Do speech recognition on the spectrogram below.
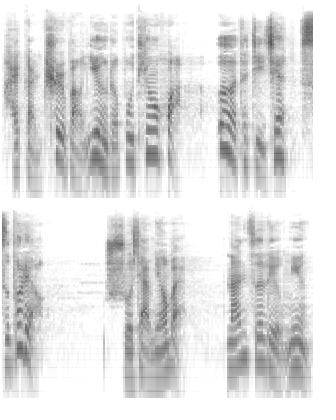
还敢翅膀硬着不听话？饿她几天死不了。属下明白。男子领命。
